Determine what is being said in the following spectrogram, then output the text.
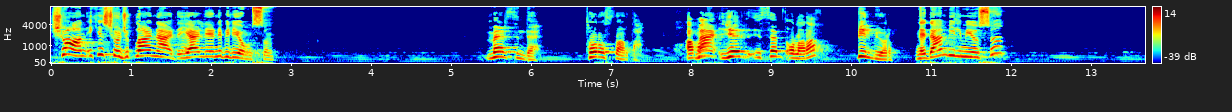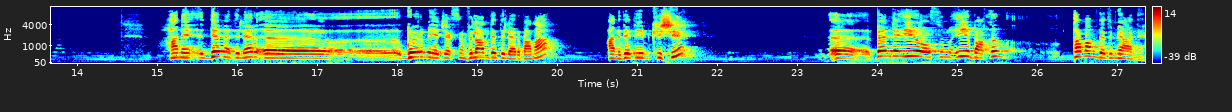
şu an ikiz çocuklar nerede? Yerlerini biliyor musun? Mersin'de, Toroslar'da. Ama Mer- yer semt olarak bilmiyorum. Neden bilmiyorsun? Hani demediler eee, görmeyeceksin falan dediler bana. Hani dediğim kişi. Eee, ben de iyi olsun, iyi bakın. Tamam dedim yani.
